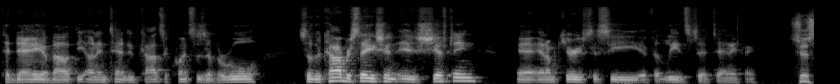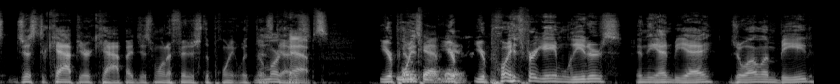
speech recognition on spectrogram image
today about the unintended consequences of the rule. So the conversation is shifting, and, and I'm curious to see if it leads to, to anything. Just just to cap your cap, I just want to finish the point with no this. more guys. caps. Your points, no your, your points per game leaders in the NBA: Joel Embiid,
